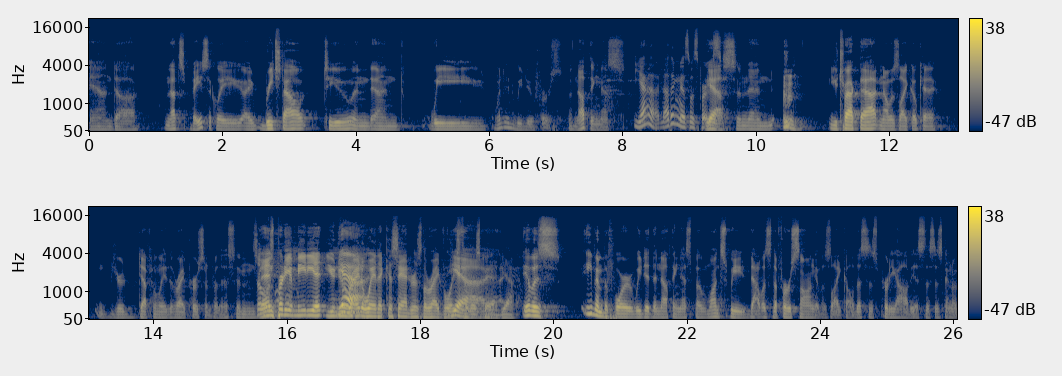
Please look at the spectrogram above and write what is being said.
and, uh, and that's basically I reached out to you and and we what did we do first? The nothingness. Yeah, nothingness was first. Yes, and then you tracked that, and I was like, okay, you're definitely the right person for this. And So then, it was pretty immediate. You knew Yeah. right away that Cassandra's the right voice yeah, for this band. Yeah. it was even before we did the nothingness, but once we that was the first song, it was like, oh, this is pretty obvious. This is going to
